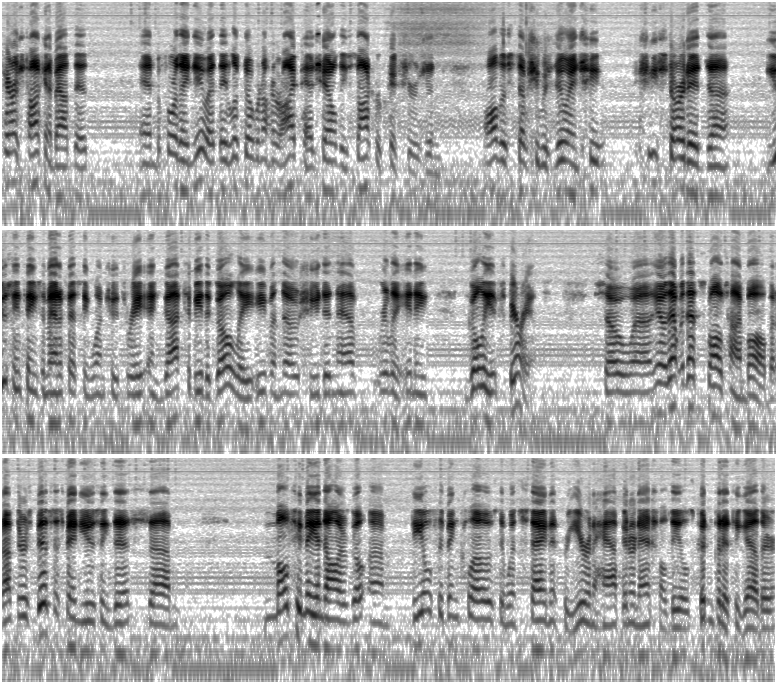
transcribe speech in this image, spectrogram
parents talking about this, and before they knew it, they looked over on her iPad. She had all these soccer pictures and all this stuff she was doing. She she started uh, using things in manifesting one, two, three, and got to be the goalie, even though she didn't have really any goalie experience. So uh, you know that that's small time ball, but uh, there's businessmen using this. Um, multi-million dollar go, um, deals have been closed and went stagnant for a year and a half. International deals couldn't put it together.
